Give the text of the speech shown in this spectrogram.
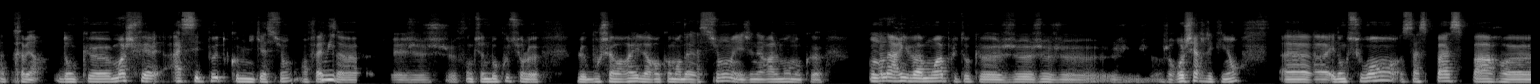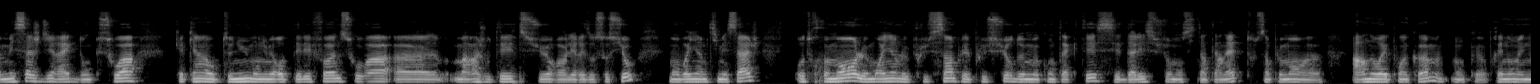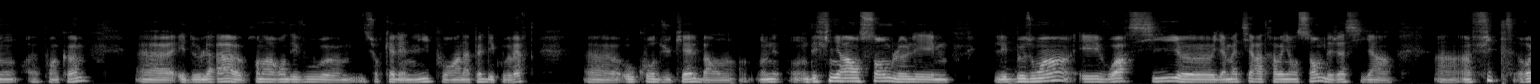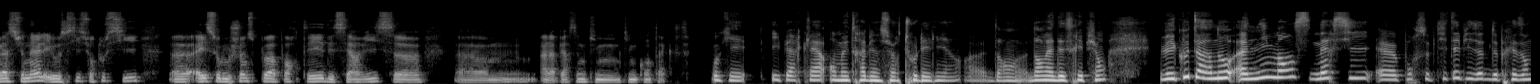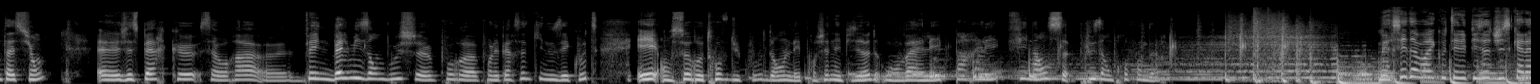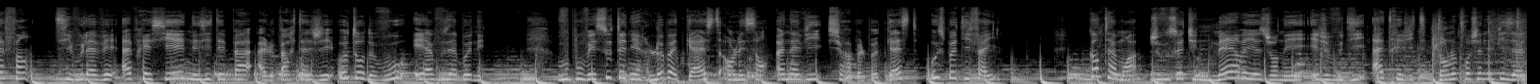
ah, très bien. Donc, euh, moi, je fais assez peu de communication. En fait, euh, je, fonctionne beaucoup sur le, le, bouche à oreille, la recommandation. Et généralement, donc, euh, on arrive à moi plutôt que je, je, je, recherche des clients. Euh, et donc souvent, ça se passe par euh, message direct. Donc soit quelqu'un a obtenu mon numéro de téléphone, soit euh, m'a rajouté sur les réseaux sociaux, m'a envoyé un petit message. Autrement, le moyen le plus simple et le plus sûr de me contacter, c'est d'aller sur mon site internet, tout simplement arnoet.com, donc prénom et nom.com, et de là prendre un rendez-vous sur Calendly pour un appel découverte euh, au cours duquel bah, on, définira ensemble les, besoins et voir s'il euh, y a matière à travailler ensemble, déjà s'il y a un, fit relationnel et aussi surtout si euh, A-Solutions peut apporter des services à la personne qui me contacte. Ok, hyper clair. On mettra bien sûr tous les liens dans, dans, la description. Mais écoute Arnaud, un immense merci pour ce petit épisode de présentation. Euh, j'espère que ça aura euh, fait une belle mise en bouche euh, pour, pour les personnes qui nous écoutent. Et on se retrouve du coup dans les prochains épisodes où on va aller parler finance plus en profondeur. Merci d'avoir écouté l'épisode jusqu'à la fin. Si vous l'avez apprécié, n'hésitez pas à le partager autour de vous et à vous abonner. Vous pouvez soutenir le podcast en laissant un avis sur Apple Podcast ou Spotify. Quant à moi, je vous souhaite une merveilleuse journée et je vous dis à très vite dans le prochain épisode.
